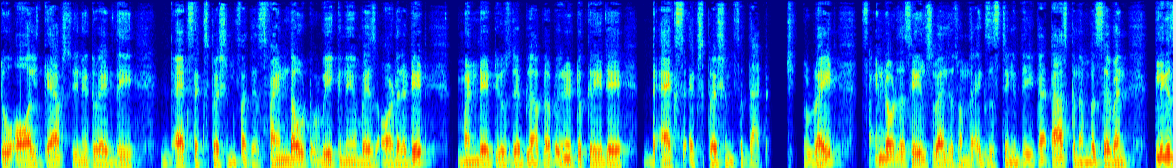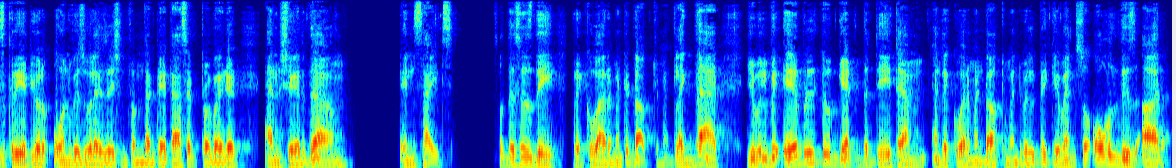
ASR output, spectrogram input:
to all caps. You need to write the DAX expression for this. Find out week name wise order date, Monday, Tuesday, blah, blah, blah. You need to create a DAX expression for that. Right? Find out the sales value from the existing data. Task number seven, please create your own visualization from the data set provided and share the insights. So this is the requirement document. Like that, you will be able to get the data and requirement document will be given. So all these are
